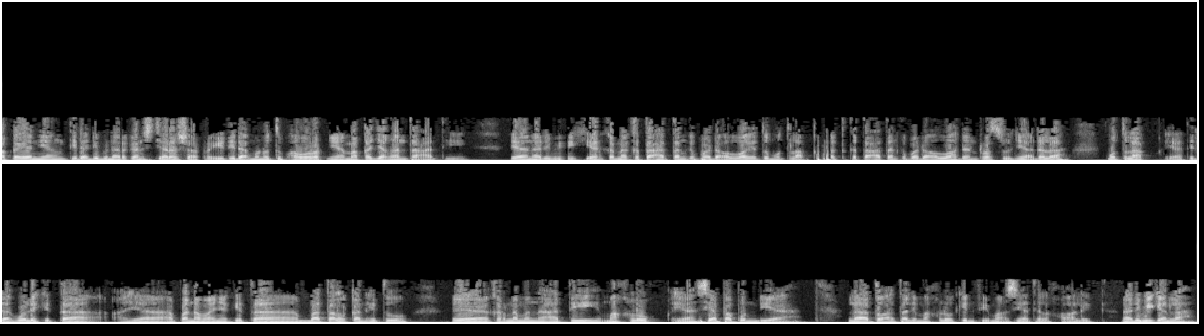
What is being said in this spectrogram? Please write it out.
pakaian yang tidak dibenarkan secara syar'i tidak menutup auratnya maka jangan taati ya nah demikian. Karena ketaatan kepada Allah itu mutlak. Ketaatan kepada Allah dan Rasulnya adalah mutlak. Ya tidak boleh kita ya apa namanya kita batalkan itu ya karena menaati makhluk. Ya siapa pun dia. La ta'ata li makhlukin fi maksiatil khaliq. Nah demikianlah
